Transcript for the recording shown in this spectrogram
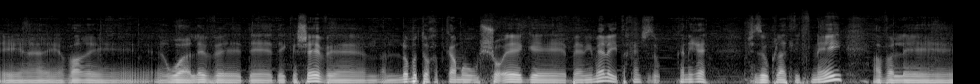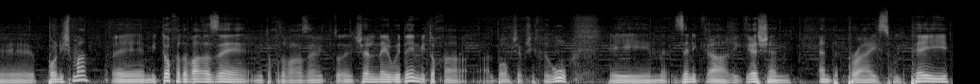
אה, עבר אה, אירוע לב אה, די, די קשה, ואני לא בטוח עד כמה הוא שואג אה, בימים אלה, ייתכן שזה כנראה שזה הוקלט לפני, אבל uh, בוא נשמע uh, מתוך הדבר הזה, מתוך הדבר הזה, של נייל ווידין, מתוך האלבום שהם שחררו, uh, זה נקרא Regression and the Price We Pay.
